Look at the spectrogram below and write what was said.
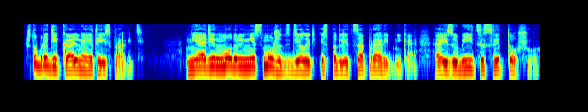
чтобы радикально это исправить. Ни один модуль не сможет сделать из-под лица праведника, а из убийцы святошу.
